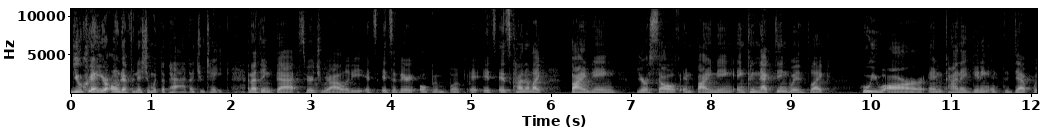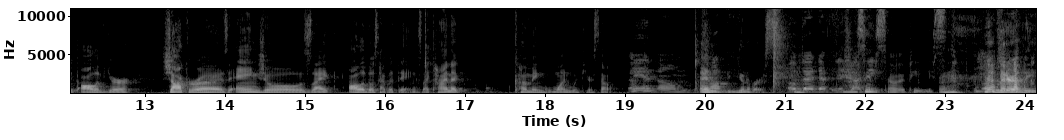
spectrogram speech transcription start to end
you create your own definition with the path that you take, and I think that spirituality it's it's a very open book. It, it's it's kind of like finding yourself and finding and connecting with like who you are and kind of getting into depth with all of your chakras, angels, like all of those type of things. Like kind of coming one with yourself Okay. And um, the universe. of that definition, I I think seem so at peace. Literally.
